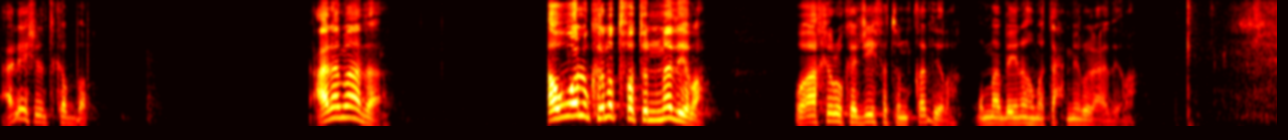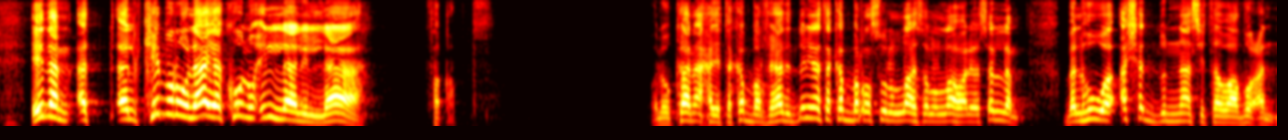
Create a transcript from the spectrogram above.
على إيش نتكبر على ماذا؟ أولك نطفة مذرة وآخرك جيفة قذرة وما بينهما تحمل العذرة. اذا الكبر لا يكون إلا لله فقط. ولو كان أحد يتكبر في هذه الدنيا لتكبر رسول الله صلى الله عليه وسلم. بل هو أشد الناس تواضعا.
